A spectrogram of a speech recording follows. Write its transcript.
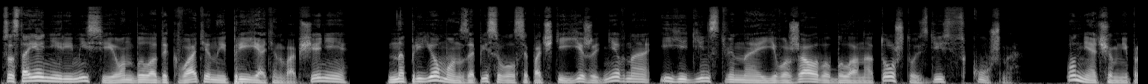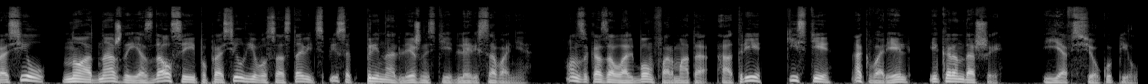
В состоянии ремиссии он был адекватен и приятен в общении, на прием он записывался почти ежедневно, и единственная его жалоба была на то, что здесь скучно. Он ни о чем не просил, но однажды я сдался и попросил его составить список принадлежностей для рисования. Он заказал альбом формата А3, кисти, акварель и карандаши. Я все купил.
